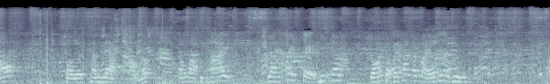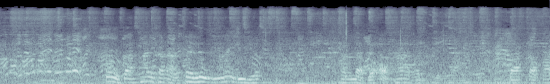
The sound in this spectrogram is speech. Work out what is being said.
ออฟเปิดชันแลบเอาแล้วจังหวะสุดท้าย ยังไม่เตะทิ้งครับย้อนกลับไปตั้งกันใหม่ครับลูกนาทุนโอ้การให้ขนาดเส้นลูกนี้ไม่ดีครับชันแลบแล้วออกข้างครับบักกลับมา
